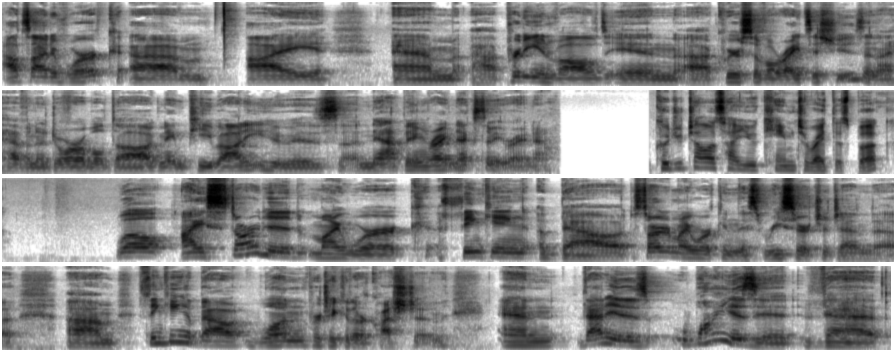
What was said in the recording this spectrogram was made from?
Outside of work, um, I am uh, pretty involved in uh, queer civil rights issues, and I have an adorable dog named Peabody who is uh, napping right next to me right now. Could you tell us how you came to write this book? Well, I started my work thinking about, started my work in this research agenda, um, thinking about one particular question. And that is why is it that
